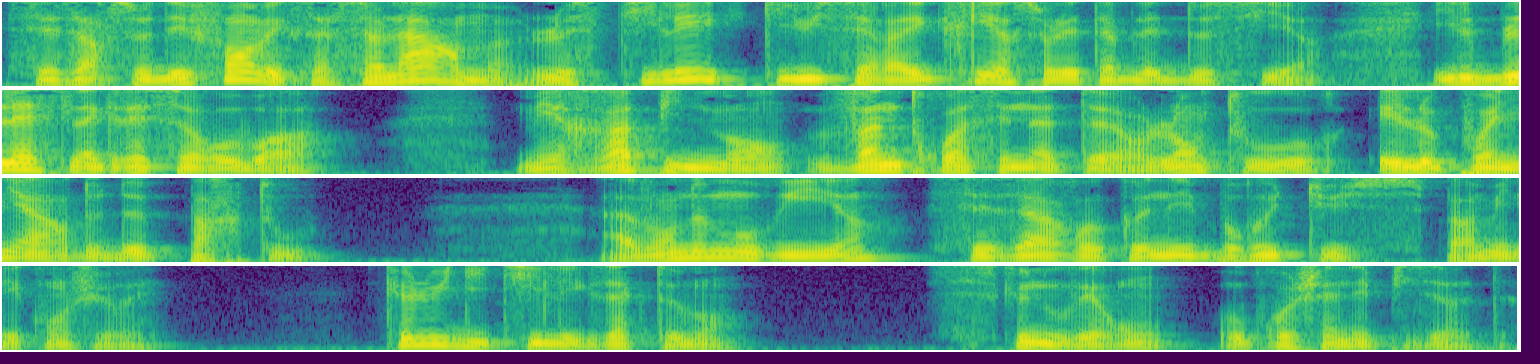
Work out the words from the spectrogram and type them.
César se défend avec sa seule arme, le stylet, qui lui sert à écrire sur les tablettes de cire. Il blesse l'agresseur au bras. Mais rapidement, vingt-trois sénateurs l'entourent et le poignardent de partout. Avant de mourir, César reconnaît Brutus parmi les conjurés. Que lui dit-il exactement? C'est ce que nous verrons au prochain épisode.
